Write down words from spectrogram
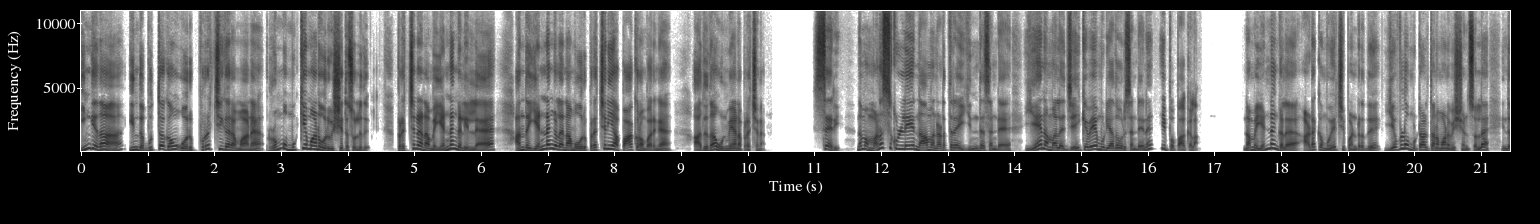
இங்கதான் இந்த புத்தகம் ஒரு புரட்சிகரமான ரொம்ப முக்கியமான ஒரு விஷயத்த சொல்லுது. பிரச்சனை நம்ம எண்ணங்கள் இல்ல அந்த எண்ணங்களை நாம ஒரு பிரச்சனையா பாக்குறோம் பாருங்க அதுதான் உண்மையான பிரச்சனை. சரி நம்ம மனசுக்குள்ளேயே நாம நடத்துற இந்த சண்டை ஏன் நம்மால ஜெயிக்கவே முடியாத ஒரு சண்டைன்னு இப்ப பார்க்கலாம் நம்ம எண்ணங்களை அடக்க முயற்சி பண்றது எவ்வளவு முட்டாள்தனமான விஷயம்னு சொல்ல இந்த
